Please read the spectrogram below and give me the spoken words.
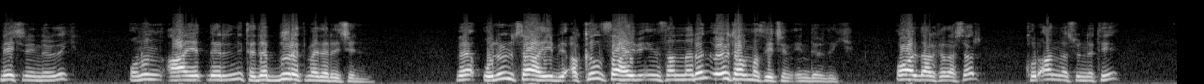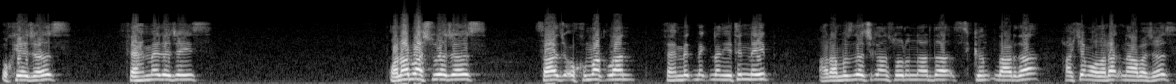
Ne için indirdik? Onun ayetlerini tedebbür etmeleri için. Ve ulul sahibi, akıl sahibi insanların öğüt alması için indirdik. O halde arkadaşlar Kur'an ve sünneti okuyacağız, fehmedeceğiz, ona başvuracağız. Sadece okumakla, fehmetmekle yetinmeyip aramızda çıkan sorunlarda, sıkıntılarda hakem olarak ne yapacağız?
